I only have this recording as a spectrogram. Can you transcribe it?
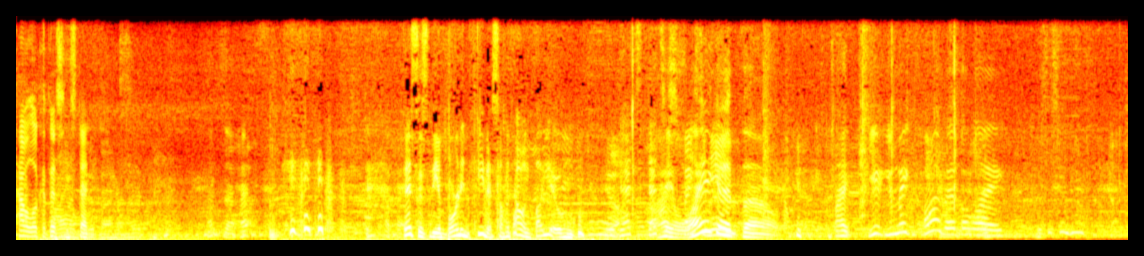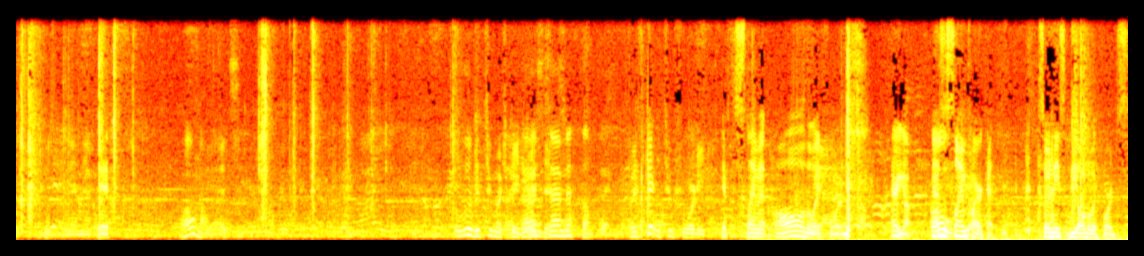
have a look at this instead. What the heck? This is the aborted fetus of a Talon Claw U. That's that's I a spicy like name. it though. like you, you make fun of it, but like, Is this in here? Must have been in there. oh my. It's a little bit too much Did I, did I KJ6, something? but it's getting 240. You have to slam it all the way forward. There you go. It has Oh. a slam fire cut. so it needs to be all the way forwards.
